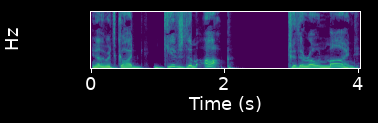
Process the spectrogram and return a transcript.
In other words, God gives them up to their own mind,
